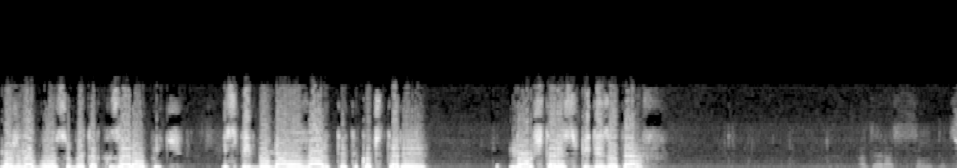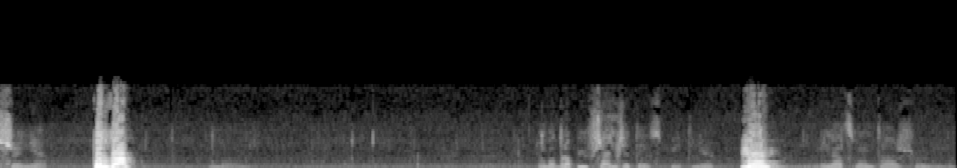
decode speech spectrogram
można było sobie tak zarobić. I speed był mało warty, tylko 4... No, 4 speedy za def. A teraz są to 3, nie? Po dwa. No. Bo dropił wszędzie ten speed, nie? No. I na cmentarzu. i-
